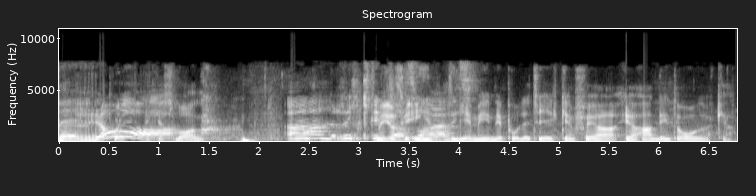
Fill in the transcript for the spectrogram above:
Eh, Bra! Politikersvar. Ja, riktigt Men jag ska svarat. inte ge mig in i politiken för jag, jag hade inte orkat.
